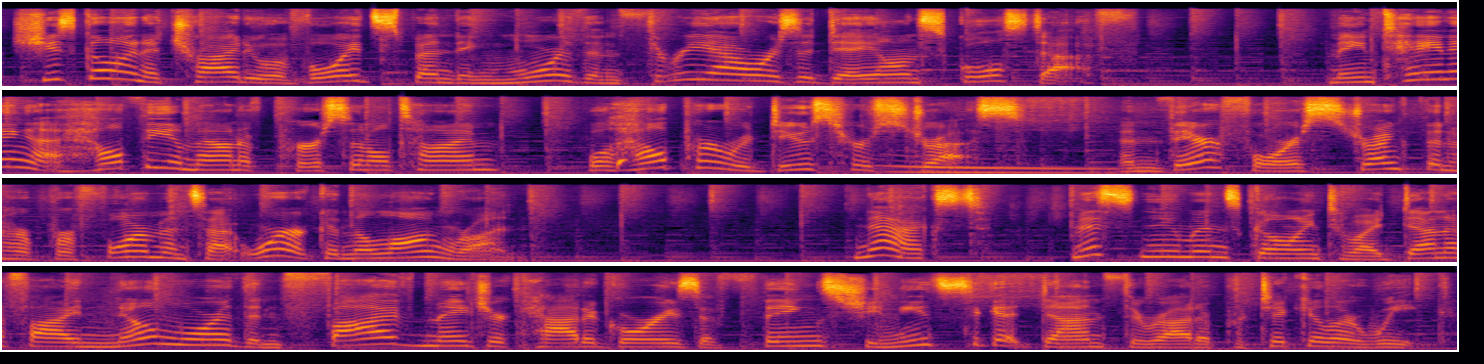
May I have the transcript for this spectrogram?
she's going to try to avoid spending more than three hours a day on school stuff. Maintaining a healthy amount of personal time will help her reduce her stress and therefore strengthen her performance at work in the long run. Next, Miss Newman's going to identify no more than five major categories of things she needs to get done throughout a particular week,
